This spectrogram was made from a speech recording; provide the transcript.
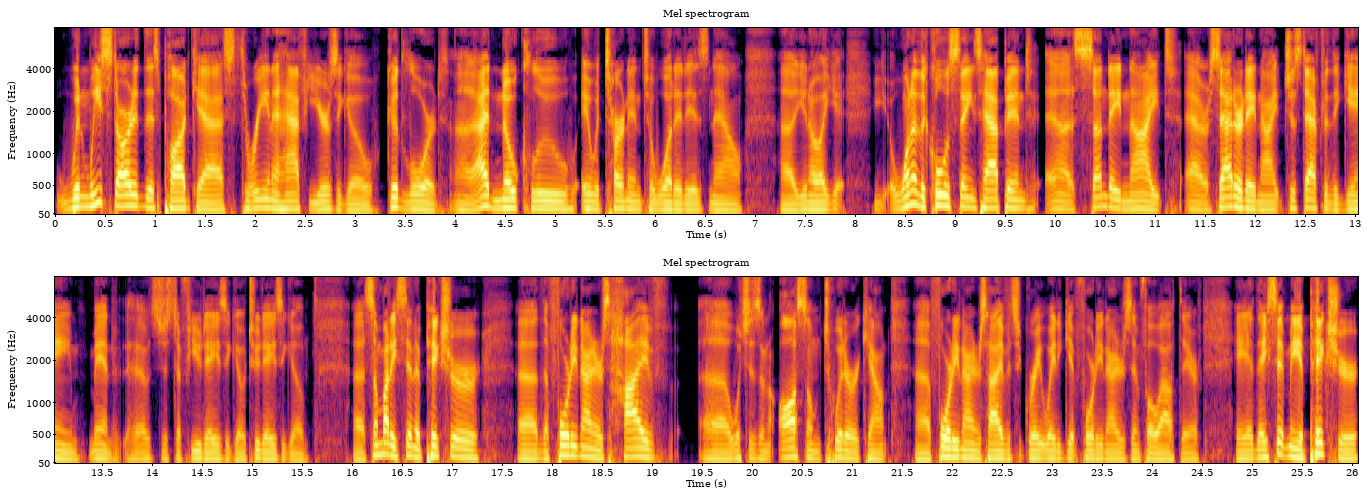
when we started this podcast three and a half years ago, good lord, uh, I had no clue it would turn into what it is now. Uh, you know, I, one of the coolest things happened uh, Sunday night or Saturday night, just after the game. Man, that was just a few days ago, two days ago. Uh, somebody sent a picture. Uh, the 49ers Hive uh, which is an awesome Twitter account, uh, 49ers Hive. It's a great way to get 49ers info out there. And they sent me a picture.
